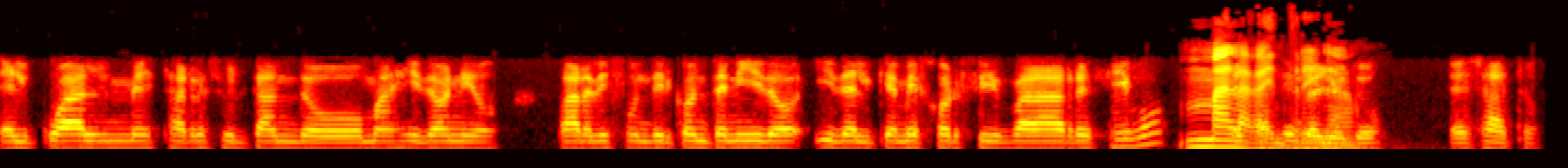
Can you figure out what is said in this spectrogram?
el cual me está resultando más idóneo para difundir contenido y del que mejor feedback recibo. Málaga Entrena. Exacto.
